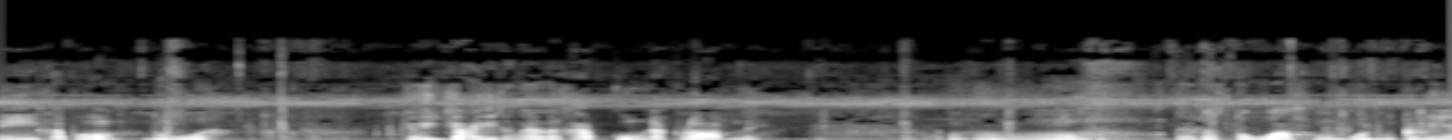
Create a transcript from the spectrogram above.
นี่ครับผม ดู ใหญ่ๆ ทั้งนั้นนะครับ กุ้งดักลอบนี่อื้อหือแต่ละตัวโอ้โหดูตัวนี้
